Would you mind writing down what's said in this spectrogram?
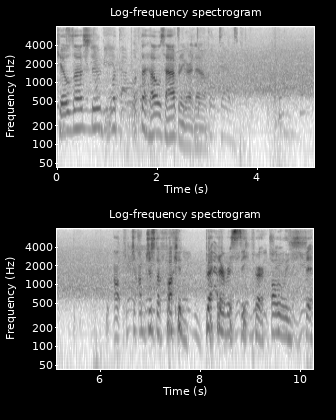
kills us, dude. What what the hell's happening right now? Oh, I'm just a fucking better receiver. Holy shit.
